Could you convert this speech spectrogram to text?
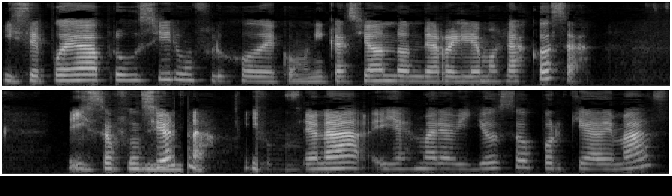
y se pueda producir un flujo de comunicación donde arreglemos las cosas. Y eso funciona, y funciona y es maravilloso porque además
